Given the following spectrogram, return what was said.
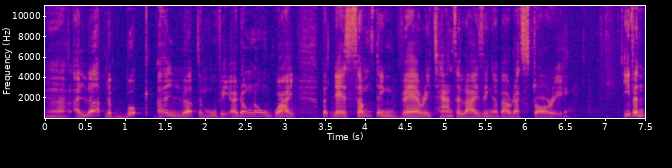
Yeah, I love the book. I love the movie. I don't know why, but there's something very tantalizing about that story. Even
